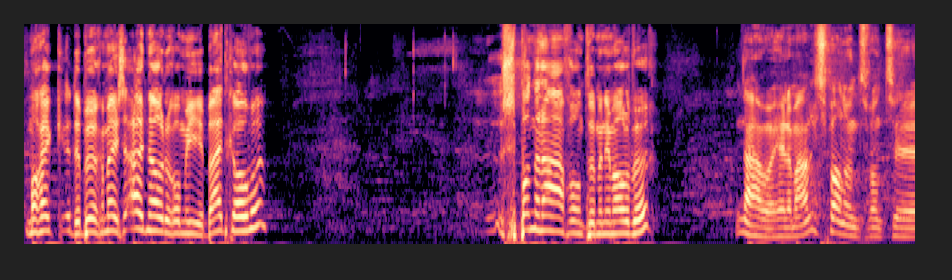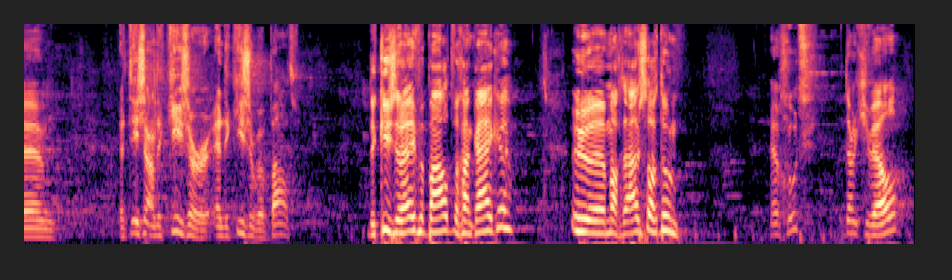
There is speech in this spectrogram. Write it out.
Mag ik de burgemeester uitnodigen om hierbij te komen? Spannende avond, meneer Molenburg. Nou, helemaal niet spannend, want uh, het is aan de kiezer en de kiezer bepaalt. De kiezer heeft bepaald, we gaan kijken. U uh, mag de uitslag doen. Heel goed, dankjewel.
